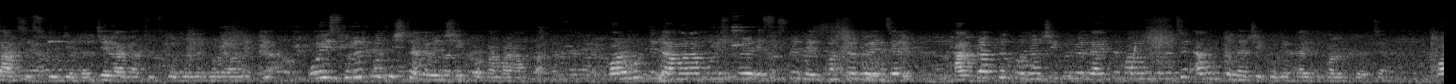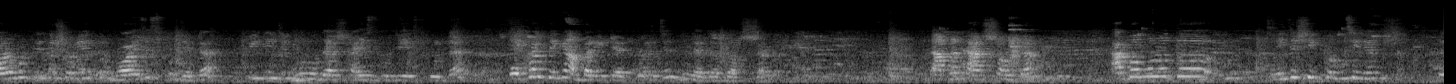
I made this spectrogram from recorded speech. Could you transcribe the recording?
গার্লস স্কুল যেটা, জেলা গার্লস স্কুল বলে বলে অনেকে, ওই স্কুলের প্রতিষ্ঠাকালীন শিক্ষক আমার আব্বা। পরবর্তীতে আমার আব্বু স্কুলের অ্যাসিস্ট্যান্ট হেডমাস্টার হয়েছে। ভারপ্রাপ্ত প্রধান শিক্ষকের দায়িত্ব পালন করেছেন এবং প্রধান শিক্ষকের দায়িত্ব পালন করেছেন। পরবর্তীতে শরীয়তপুর বয়েজ স্কুল যেটা পিটিজি হাই স্কুল যে স্কুলটা ওখান থেকে আবার রিটায়ার করেছেন দুই হাজার দশ সালে। তার সন্তান আব্বা মূলত নিজে শিক্ষক ছিলেন। তো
